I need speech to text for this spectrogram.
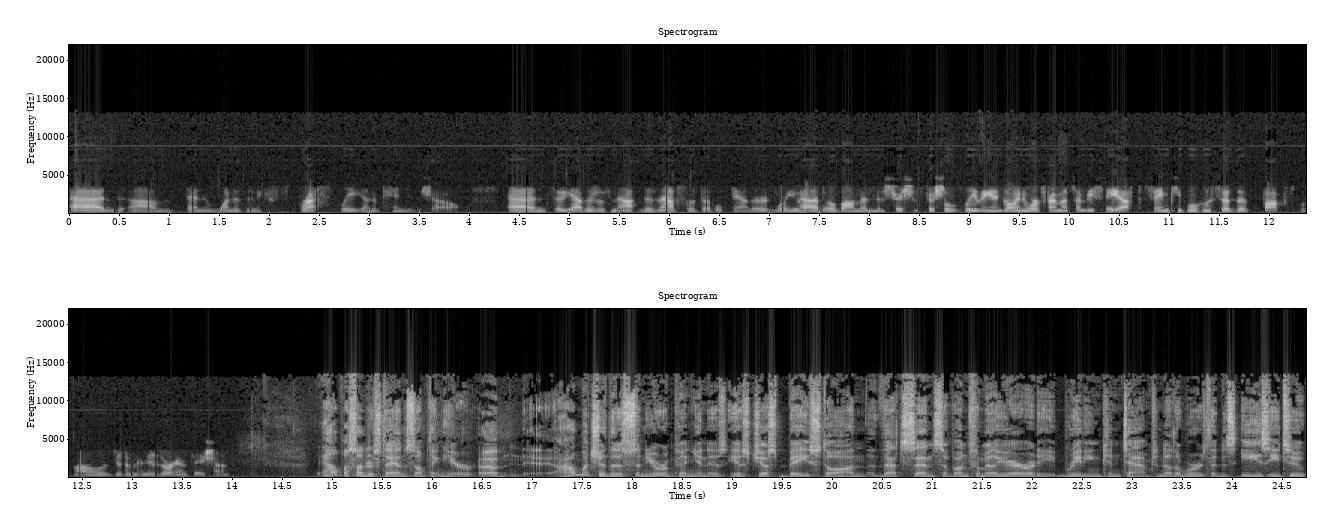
and um, and one is an expressly an opinion show. And so, yeah, there's just an, there's an absolute double standard where you had Obama administration officials leaving and going to work for MSNBC after the same people who said that Fox was not a legitimate news organization. Help us understand something here. Um, how much of this, in your opinion, is, is just based on that sense of unfamiliarity breeding contempt? In other words, that it's easy to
